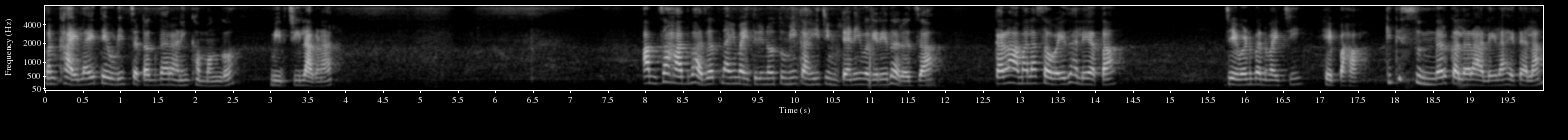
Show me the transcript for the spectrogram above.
पण खायलाही तेवढीच चटकदार आणि खमंग मिरची लागणार. आमचा हात भाजत नाही मैत्रिणं तुम्ही काही चिमट्यानी वगैरे धरत जा. कारण आम्हाला सवय झाले आता. जेवण बनवायची हे पहा. किती सुंदर कलर आलेला आहे त्याला.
